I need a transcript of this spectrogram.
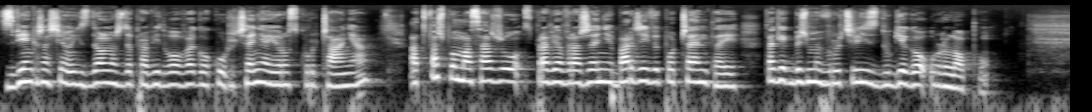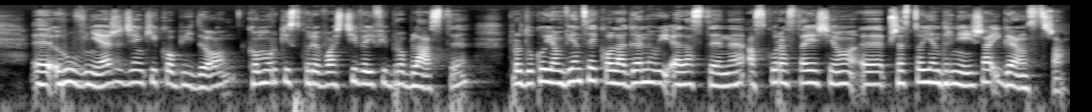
zwiększa się ich zdolność do prawidłowego kurczenia i rozkurczania, a twarz po masażu sprawia wrażenie bardziej wypoczętej, tak jakbyśmy wrócili z długiego urlopu. E, również dzięki Kobido komórki skóry właściwej fibroblasty produkują więcej kolagenu i elastyny, a skóra staje się e, przez to jędrniejsza i gęstsza.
